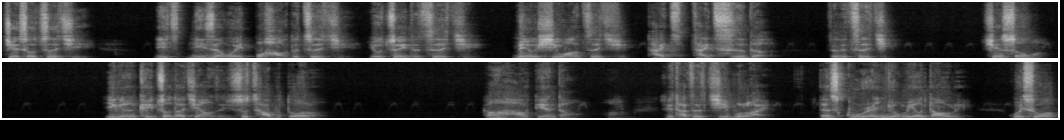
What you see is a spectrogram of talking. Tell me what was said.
接受自己，你你认为不好的自己，有罪的自己，没有希望自己，太太迟的这个自己，接受吗？一个人可以做到这样子，就是差不多了，刚好颠倒啊。所以他这急不来，但是古人有没有道理？会说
